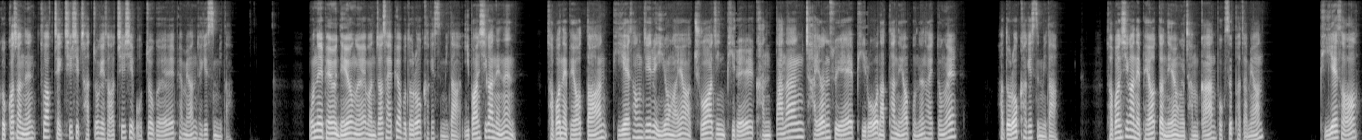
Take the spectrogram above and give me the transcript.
교과서는 수학책 74쪽에서 75쪽을 펴면 되겠습니다. 오늘 배울 내용을 먼저 살펴보도록 하겠습니다. 이번 시간에는 저번에 배웠던 비의 성질을 이용하여 주어진 비를 간단한 자연수의 비로 나타내어 보는 활동을 하도록 하겠습니다. 저번 시간에 배웠던 내용을 잠깐 복습하자면 B에서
